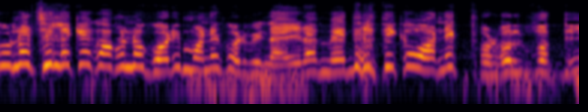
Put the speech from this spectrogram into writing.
কোনো ছেলেকে কখনো গরিব মনে করবি না। এরা মেয়েদের থেকেও অনেক ফরলপতি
